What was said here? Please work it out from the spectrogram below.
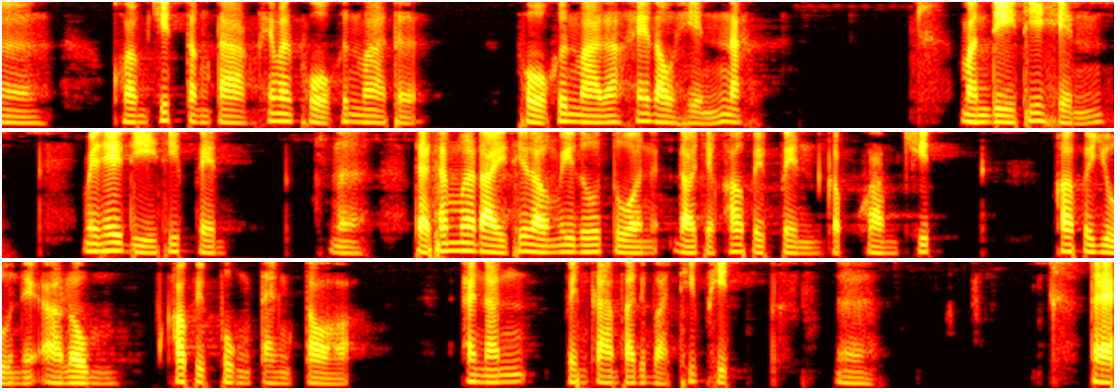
นะความคิดต่างๆ ให้มันโผล่ขึ้นมาเถอะ โผล่ขึ้นมาแล้วให้เราเห็นนะมันดีที่เห็น ไม่ใช่ดีที่เป็นนะแต่ถ้าเมื่อใดที่เราไม่รู้ตัวเนี่ย เราจะเข้าไปเป็นกับความคิด เข้าไปอยู่ในอารมณ์ เข้าไปปรุงแต่งต่อ อันนั้น เป็นการปฏิบัติที่ผิดนะแต่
